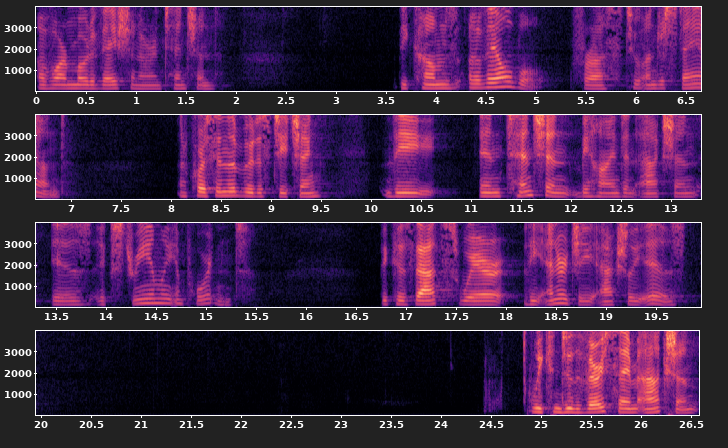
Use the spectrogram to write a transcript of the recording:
of our motivation, our intention, becomes available for us to understand. And of course, in the Buddhist teaching, the intention behind an action is extremely important because that's where the energy actually is we can do the very same action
